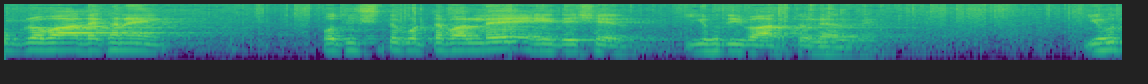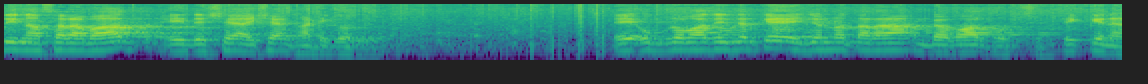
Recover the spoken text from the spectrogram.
উগ্রবাদ এখানে প্রতিষ্ঠিত করতে পারলে এই দেশের ইহুদিবাদ চলে আসবে। ইহুদি নাসারাবাদ এই দেশে আইসা ঘাঁটি করবে। এই উগ্রবাদীদেরকে এই জন্য তারা ব্যবহার করছে, ঠিক কিনা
